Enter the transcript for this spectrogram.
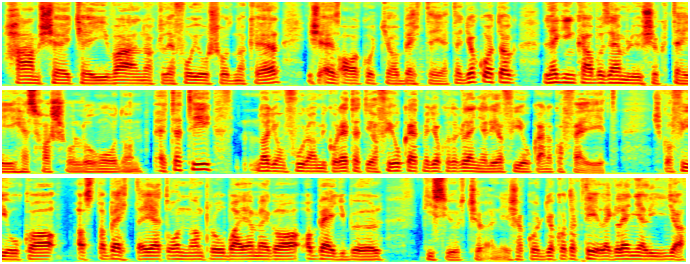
hámsejtjei válnak le, folyósodnak el, és ez alkotja a begytejet. Tehát gyakorlatilag leginkább az emlősök tejéhez hasonló módon eteti. Nagyon fura, amikor eteti a fiókát, mert gyakorlatilag lenyeli a fiókának a fejét. És a fióka azt a begytejet onnan próbálja meg a, a begyből kiszűrcsölni, és akkor gyakorlatilag tényleg lenyeli így a,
